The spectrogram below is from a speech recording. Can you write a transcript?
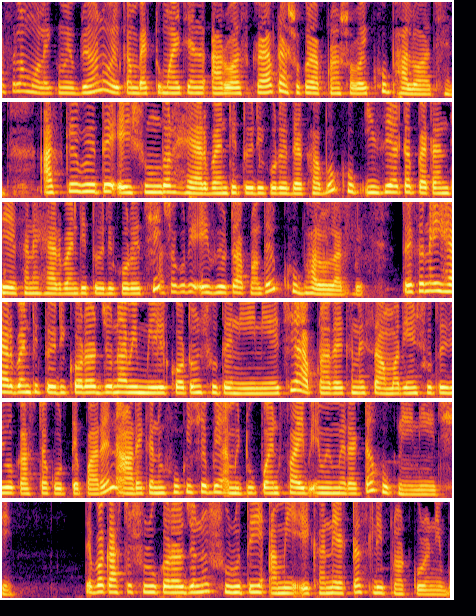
আসসালামু আলাইকুম everyone, welcome back to my channel Arwaz craft. আশা করি আপনারা সবাই খুব ভালো আছেন। আজকের ভিডিওতে এই সুন্দর হেয়ার ব্যান্ডটি তৈরি করে দেখাবো। খুব ইজি একটা প্যাটার্ন দিয়ে এখানে হেয়ার ব্যান্ডটি তৈরি করেছি। আশা করি এই ভিডিওটা আপনাদের খুব ভালো লাগবে। তো এখানে এই হেয়ার ব্যান্ডটি তৈরি করার জন্য আমি মিল্ক কটন সুতে নিয়ে নিয়েছি। আপনারা এখানে সামারিয়ান সুতে দিয়েও কাজটা করতে পারেন। আর এখানে হুক হিসেবে আমি টু পয়েন্ট ফাইভ এর একটা হুক নিয়ে নিয়েছি। তো এবার কাজটা শুরু করার জন্য শুরুতেই আমি এখানে একটা স্লিপ নট করে নেব।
